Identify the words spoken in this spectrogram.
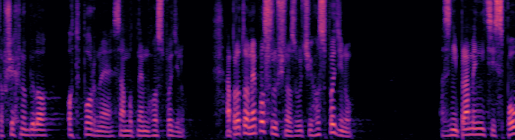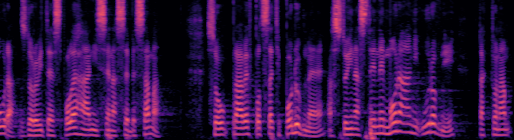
To všechno bylo odporné samotnému hospodinu. A proto neposlušnost vůči hospodinu a z ní pramenící spoura, zdorovité spolehání se na sebe sama, jsou právě v podstatě podobné a stojí na stejné morální úrovni, tak to nám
